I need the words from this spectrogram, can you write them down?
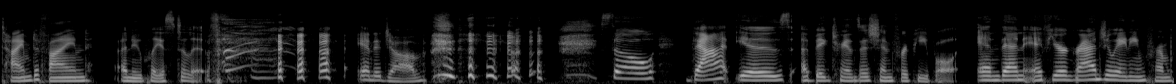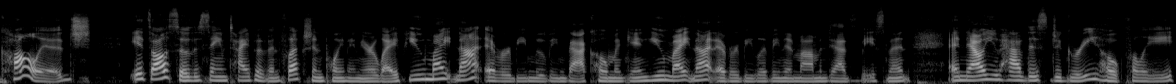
time to find a new place to live. and a job. so that is a big transition for people. And then if you're graduating from college, it's also the same type of inflection point in your life. You might not ever be moving back home again. You might not ever be living in mom and dad's basement. And now you have this degree, hopefully,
